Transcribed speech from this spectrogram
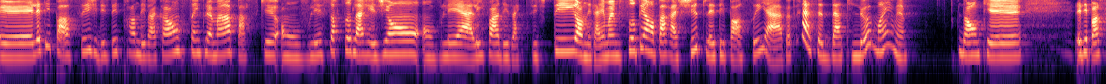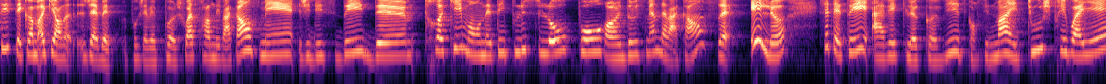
euh, l'été passé, j'ai décidé de prendre des vacances simplement parce qu'on voulait sortir de la région, on voulait aller faire des activités, on est allé même sauter en parachute l'été passé, à peu près à cette date-là même. Donc, euh, l'été passé, c'était comme, OK, j'avais, pas que j'avais pas le choix de prendre des vacances, mais j'ai décidé de troquer mon été plus slow pour un deux semaines de vacances. Et là, cet été, avec le COVID, confinement et tout, je prévoyais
